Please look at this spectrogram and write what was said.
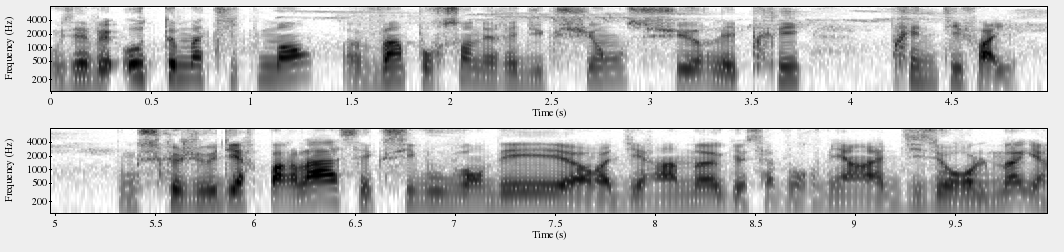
vous avez automatiquement 20% de réduction sur les prix Printify. Donc ce que je veux dire par là, c'est que si vous vendez, on va dire un mug, ça vous revient à 10 euros le mug,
